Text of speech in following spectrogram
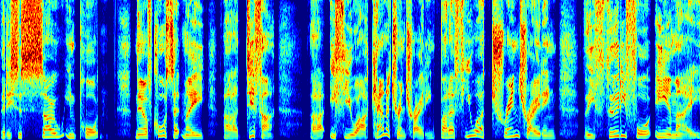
That is just so important. Now of course that may uh, differ uh, if you are counter trend trading but if you are trend trading the 34 EMA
